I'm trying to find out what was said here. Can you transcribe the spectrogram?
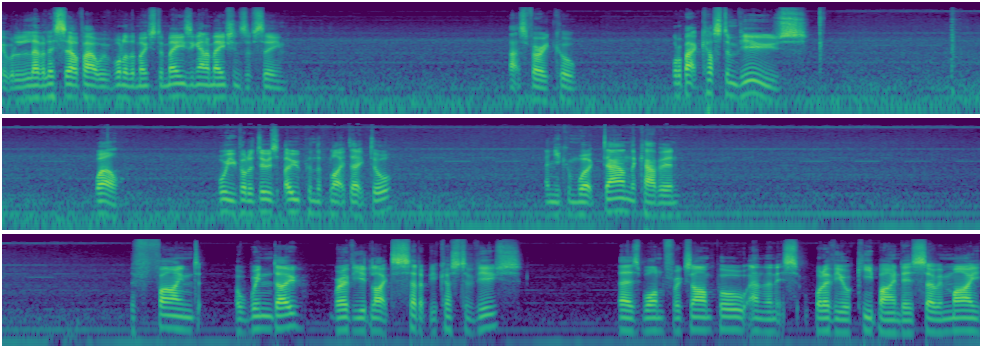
it will level itself out with one of the most amazing animations I've seen. That's very cool. What about custom views? well. All you've got to do is open the flight deck door and you can work down the cabin to find a window wherever you'd like to set up your custom views. There's one for example and then it's whatever your keybind is. So in my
